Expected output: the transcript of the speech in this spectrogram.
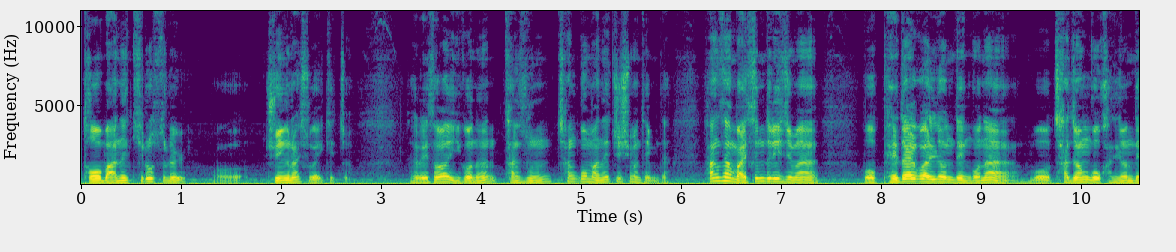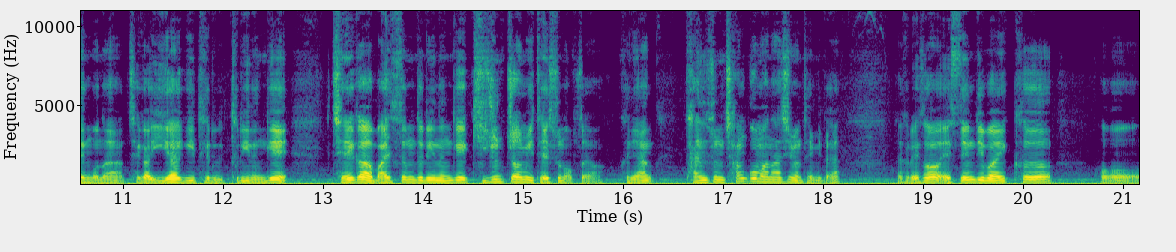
더 많은 키로수를 어, 주행을 할 수가 있겠죠. 그래서 이거는 단순 참고만 해주시면 됩니다. 항상 말씀드리지만 뭐 배달 관련된 거나 뭐 자전거 관련된 거나 제가 이야기 드리는 게 제가 말씀드리는 게 기준점이 될 수는 없어요. 그냥 단순 참고만 하시면 됩니다. 자, 그래서 SMD 바이크 어,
